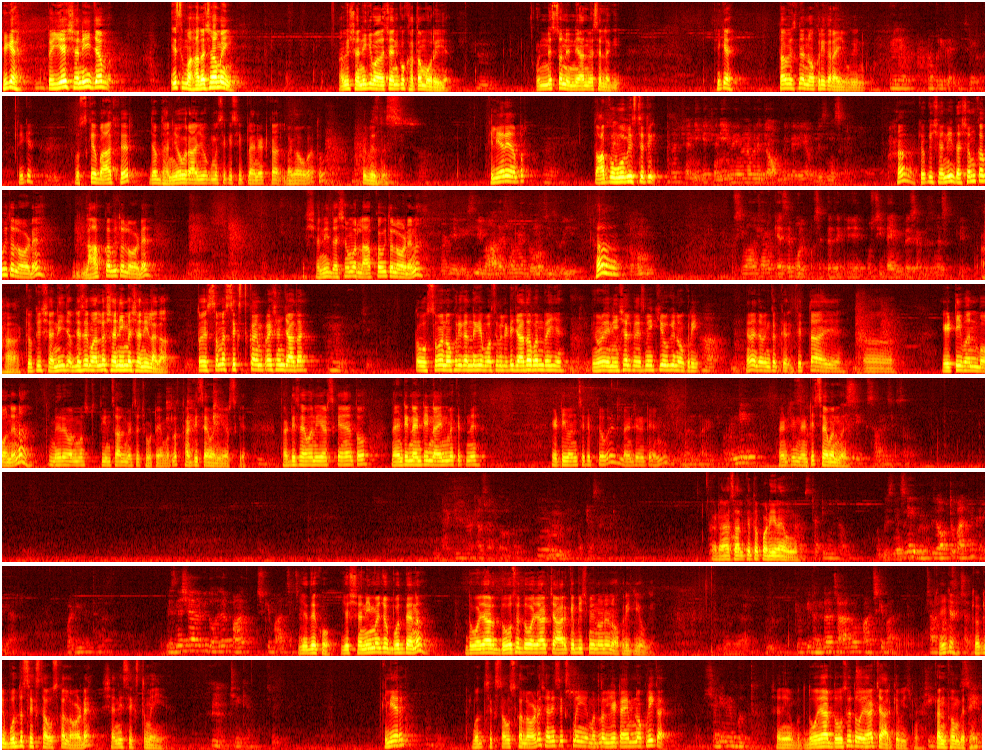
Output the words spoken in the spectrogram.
ठीक है? तो ये शनि जब इस महादशा में ही अभी शनि की महादशा इनको खत्म हो रही है। 1999 से लगी। ठीक है? तब इसने नौकरी कराई होगी इनको। ठीक है? उसके बाद फिर जब धनयोग राजयोग में से किसी प्लेनेट का लगा होगा तो फिर बिज़नेस क्लियर है यहाँ पर? तो आपको वो भी स्थिति मतलब शनि के शनि में उन्होंने पहले जॉब भी करी अब बिज़नेस करा हाँ क्योंकि शनि दशम का भी तो लॉर्ड है लाभ का भी तो लॉर्ड है। शनि दशम और लाभ का भी तो लॉर्ड है ना। इसी महादशा में दोनों चीज़ हुई है। हाँ। तो हम उसी महादशा में कैसे बोल सकते थे कि उसी टाइम पे इसका बिज़नेस के लिए हाँ क्योंकि शनि जब जैसे मान लो शनि में शनि लगा तो इस समय सिक्स का इंप्रेशन ज़्यादा है। तो उस समय नौकरी करने की पॉसिबिलिटी ज़्यादा बन रही है। इन्होंने इनिशियल फ़ेज़ में की होगी नौकरी हाँ। है ना जब इनका कितना ये एटी वन बॉर्न है ना? तो मेरे ऑलमोस्ट तीन साल मेरे से छोटे हैं मतलब थर्टी सेवन ईयर्स के। थर्टी सेवन ईयर्स के हैं तो नाइनटीन नाइन्टी नाइन में कितने? एटी वन से कितने हो गए? नाइनटीन नाइन्टी नाइन में? नाइनटीन नाइन्टी सेवन में। अठारह साल के तो पढ़ ही रहे होंगे स्टार्टिंग में जॉब बिज़नेस नहीं जॉब तो बाद में करी यार। पढ़ रहे ना बिज़नेस शायद अभी 2005 के बाद से ये देखो ये शनि में जो बुद्ध है ना 2002 से 2004 के बीच में इन्होंने नौकरी की होगी। क्योंकि धंधा चार और पाँच के बाद ठीक है। क्योंकि बुद्ध सिक्स हाउस का लॉर्ड है शनि सिक्स में ही है। ठीक है। क्लियर है? बुद्ध सिक्स हाउस का लॉर्ड है शनि सिक्स में ही है मतलब ये टाइम नौकरी का है। शनि में बुद्ध। शनि में बुद्ध 2002 से 2004 के बीच में। ठीक कंफर्म है, भी थे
